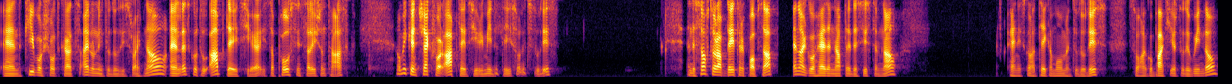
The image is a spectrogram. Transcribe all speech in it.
and keyboard shortcuts. I don't need to do this right now. And let's go to updates here. It's a post installation task. And we can check for updates here immediately. So let's do this. And the software updater pops up. And I'll go ahead and update the system now and it's going to take a moment to do this. So I'll go back here to the window.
